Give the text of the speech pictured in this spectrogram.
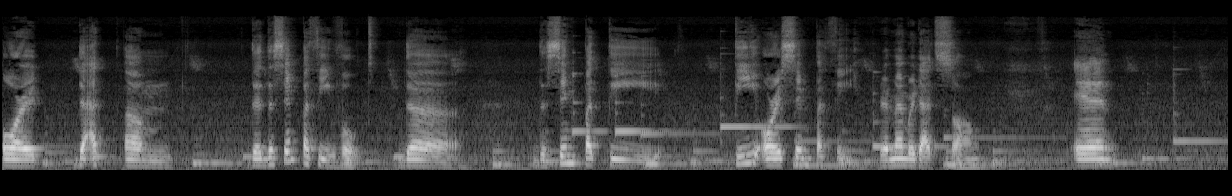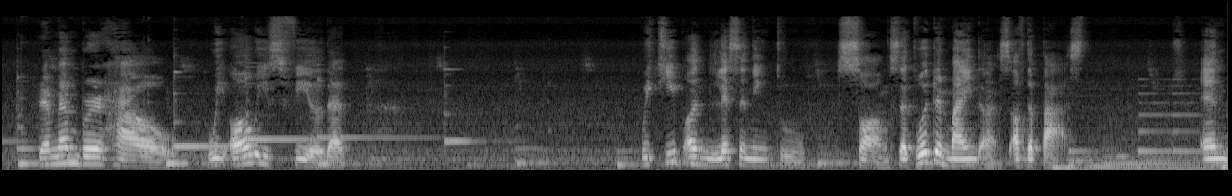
or the um the the sympathy vote the the sympathy T or sympathy. Remember that song. And remember how we always feel that we keep on listening to songs that would remind us of the past. And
